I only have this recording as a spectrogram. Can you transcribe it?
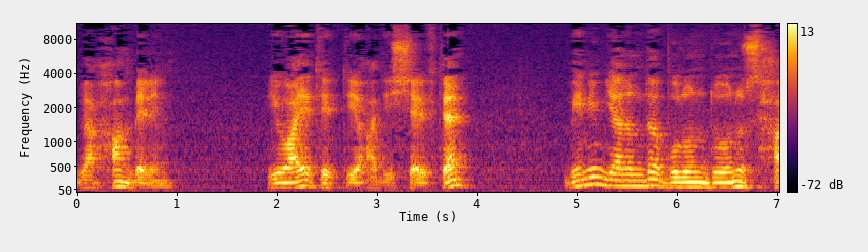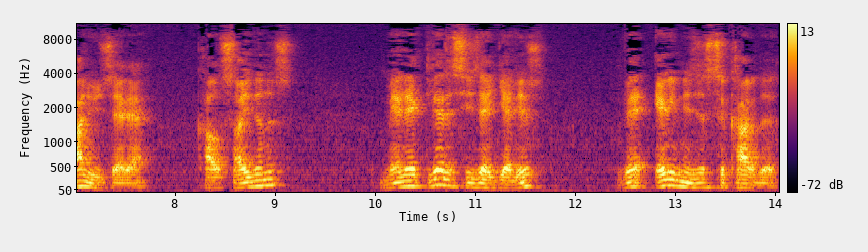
ve Hanbel'in rivayet ettiği hadis-i şerifte benim yanımda bulunduğunuz hal üzere kalsaydınız melekler size gelir ve elinizi sıkardı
